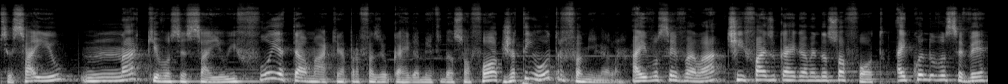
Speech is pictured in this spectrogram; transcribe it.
você saiu, na que você saiu e foi até a máquina para fazer o carregamento da sua foto, já tem outra família lá. Aí você vai lá, te faz o carregamento da sua foto. Aí quando você vê,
